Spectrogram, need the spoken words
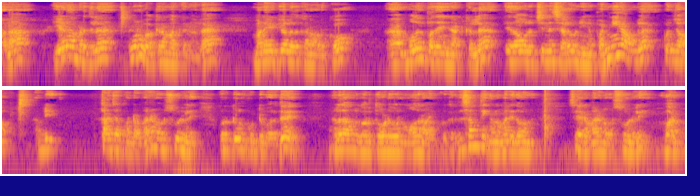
ஆனால் ஏழாம் இடத்துல ஒரு வக்கரமாக இருக்கிறனால மனைவிக்கோ அல்லது கணவனுக்கோ முதல் பதினைஞ்சு நாட்களில் ஏதாவது ஒரு சின்ன செலவு நீங்கள் பண்ணி அவங்கள கொஞ்சம் அப்படி தாஜா பண்ணுற மாதிரியான ஒரு சூழ்நிலை ஒரு டூர் கூப்பிட்டு போகிறது அல்லது அவங்களுக்கு ஒரு தோடு ஒரு மோதிரம் வாங்கி கொடுக்குறது சம்திங் அந்த மாதிரி ஏதோ ஒன்று செய்கிற மாதிரியான ஒரு சூழ்நிலை வரும்.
